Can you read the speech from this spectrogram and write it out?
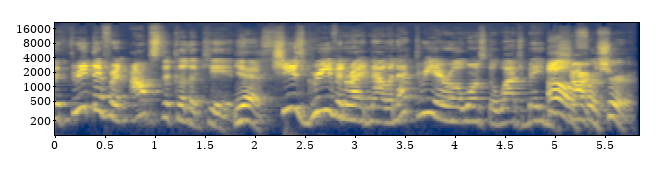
Yeah. With three different obstacle of kids. Yes. She's grieving right now, and that three year old wants to watch Baby Oh, Shark. for sure.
